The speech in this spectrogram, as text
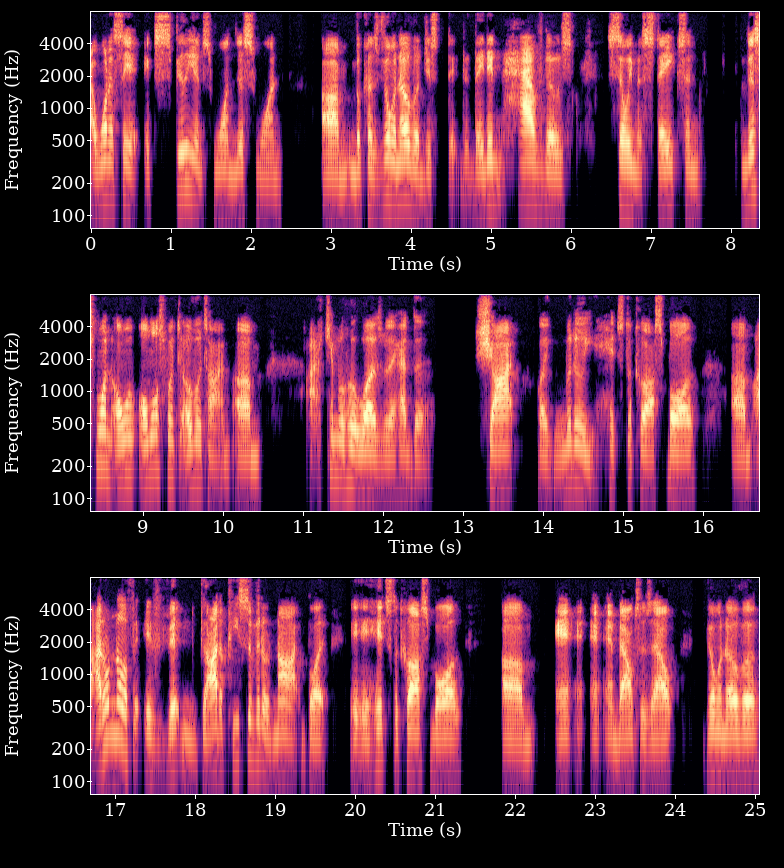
I want to say experience won this one um, because Villanova just they, they didn't have those silly mistakes, and this one almost went to overtime. Um, I can't remember who it was, but they had the shot like literally hits the crossbar. Um, I don't know if if Vitten got a piece of it or not, but it, it hits the crossbar um, and, and, and, bounces out. Villanova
